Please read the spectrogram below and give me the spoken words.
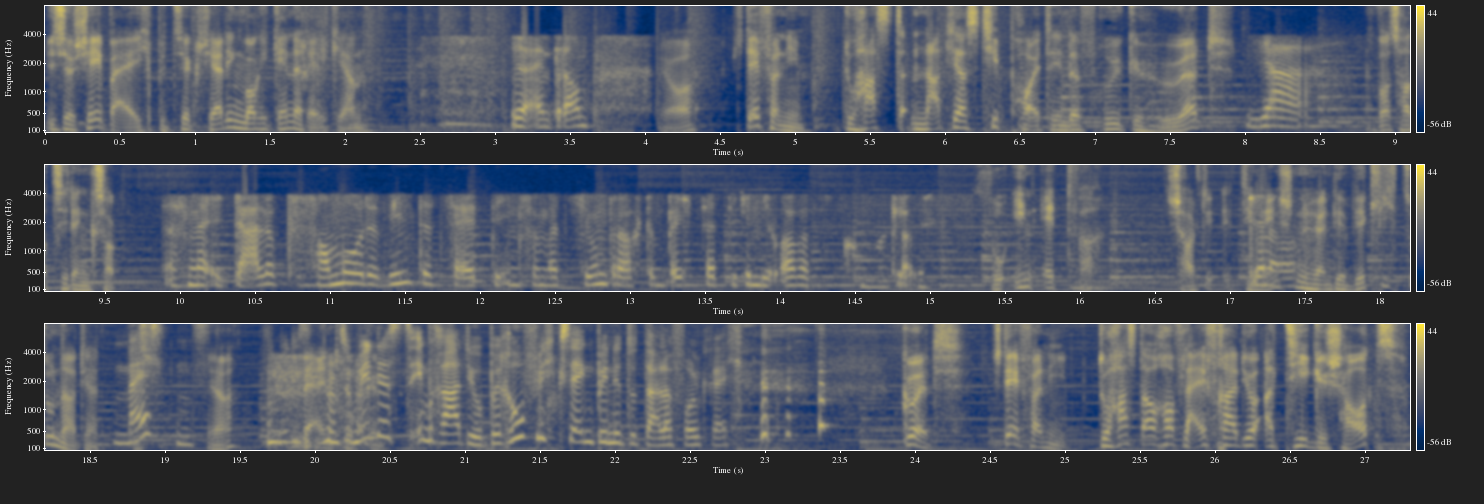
Ist ja schön bei euch. Bezirk Scherding mag ich generell gern. Ja, ein Traum. Ja. Stefanie, du hast Nadjas Tipp heute in der Früh gehört. Ja, Was hat sie denn gesagt? dass man egal ob Sommer- oder Winterzeit die Information braucht, um rechtzeitig in die Arbeit zu kommen, glaube ich. So in etwa. Schaut, die, die Genau. Menschen hören dir wirklich zu, Nadja. Meistens. Ja? Beeindruckend. Zumindest im Radio. Beruflich gesehen bin ich total erfolgreich. Gut. Stefanie, du hast auch auf liveradio.at geschaut,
